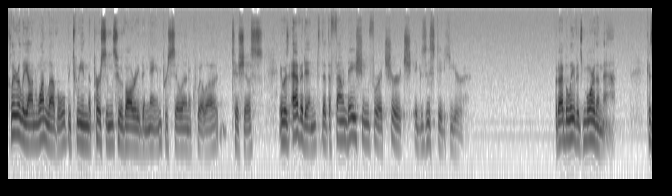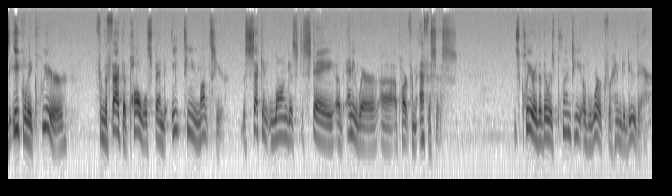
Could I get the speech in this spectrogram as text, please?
Clearly, on one level, between the persons who have already been named, Priscilla and Aquila, Titius, it was evident that the foundation for a church existed here. But I believe it's more than that. Because equally clear from the fact that Paul will spend 18 months here, the second longest stay of anywhere uh, apart from Ephesus, it's clear that there was plenty of work for him to do there.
